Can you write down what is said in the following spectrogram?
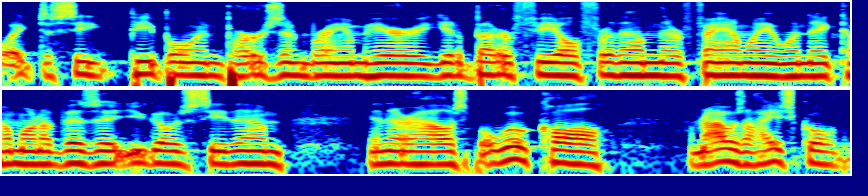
like to see people in person, bring them here. You get a better feel for them, their family. When they come on a visit, you go to see them in their house. But we'll call. I mean, I was a high school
